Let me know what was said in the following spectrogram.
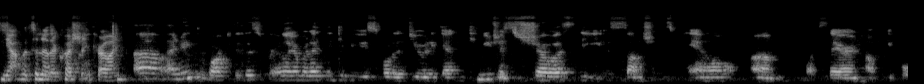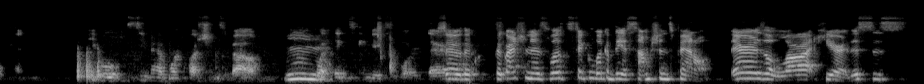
Yeah, what's another question, Caroline? Um, I know you walked through this earlier, but I think it'd be useful to do it again. Can you just show us the assumptions panel, um, what's there and how people can, people seem to have more questions about Mm. what things can be explored there. So the, the question is, let's take a look at the assumptions panel. There is a lot here. This is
